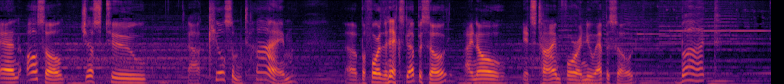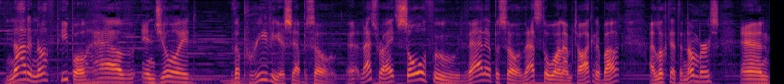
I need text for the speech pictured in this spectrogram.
And also, just to uh, kill some time uh, before the next episode, I know it's time for a new episode, but not enough people have enjoyed the previous episode. Uh, that's right, Soul Food, that episode. That's the one I'm talking about. I looked at the numbers and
